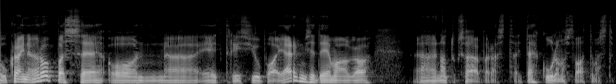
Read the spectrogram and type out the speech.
Ukraina Euroopasse on eetris juba järgmise teemaga natukese aja pärast. aitäh kuulamast, vaatamast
